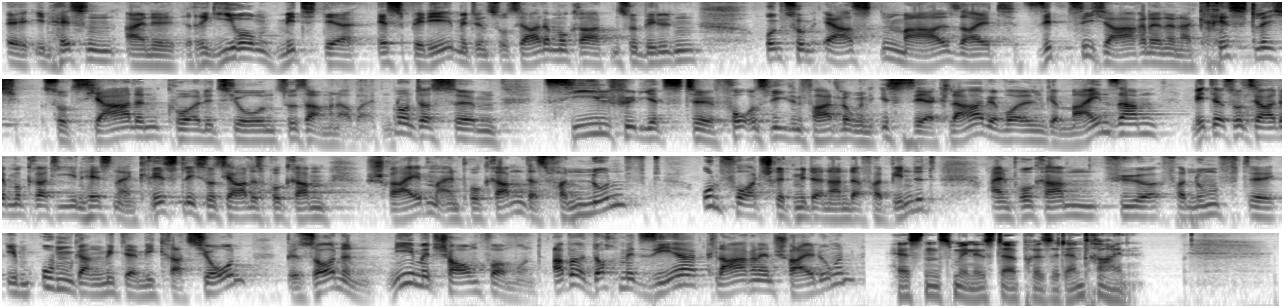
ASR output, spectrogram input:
in Hessen eine Regierung mit der SPD, mit den Sozialdemokraten zu bilden und zum ersten Mal seit 70 Jahren in einer christlich-sozialen Koalition zusammenarbeiten. Und das ähm, Ziel für die jetzt äh, vor uns liegenden Verhandlungen ist sehr klar. Wir wollen gemeinsam mit der Sozialdemokratie in Hessen ein christlich-soziales Programm schreiben, ein Programm, das Vernunft und Fortschritt miteinander verbindet. Ein Programm für Vernunft äh, im Umgang mit der Migration, besonnen, nie mit Schaum vorm Mund, aber doch mit sehr klaren Entscheidungen. Hessens Ministerpräsident Rhein.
